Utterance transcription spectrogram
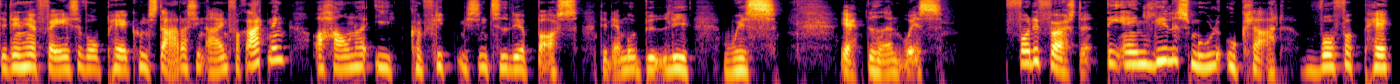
Det er den her fase, hvor Peg hun starter sin egen forretning og havner i konflikt med sin tidligere boss, den der modbydelige Wiz. Ja, det hedder en Wiz. For det første, det er en lille smule uklart, hvorfor Peg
